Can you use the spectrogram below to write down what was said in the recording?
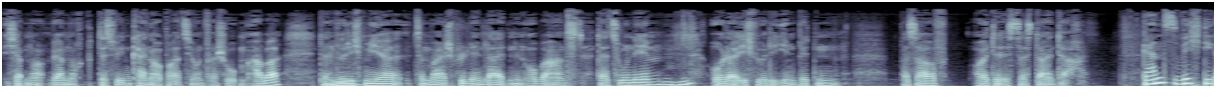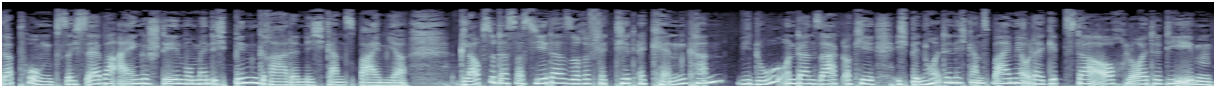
ich habe noch, wir haben noch deswegen keine Operation verschoben. Aber dann mhm. würde ich mir zum Beispiel den leitenden Oberarzt dazu nehmen mhm. oder ich würde ihn bitten, pass auf, heute ist das dein Tag. Ganz wichtiger Punkt, sich selber eingestehen, Moment, ich bin gerade nicht ganz bei mir. Glaubst du, dass das jeder so reflektiert erkennen kann wie du und dann sagt, okay, ich bin heute nicht ganz bei mir oder gibt's da auch Leute, die eben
